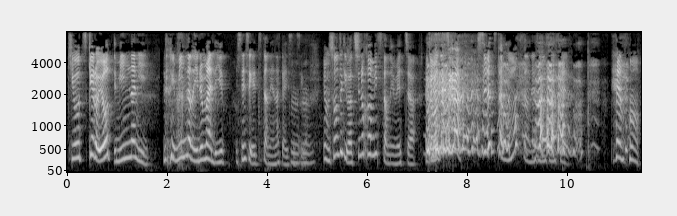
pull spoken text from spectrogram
気をつけろよってみんなに みんなのいる前で先生が言ってたね仲いい先生が、うんうん。でもその時私の顔見てたのよめっちゃ。だから私がするって多分思ってたのねその先生。でも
